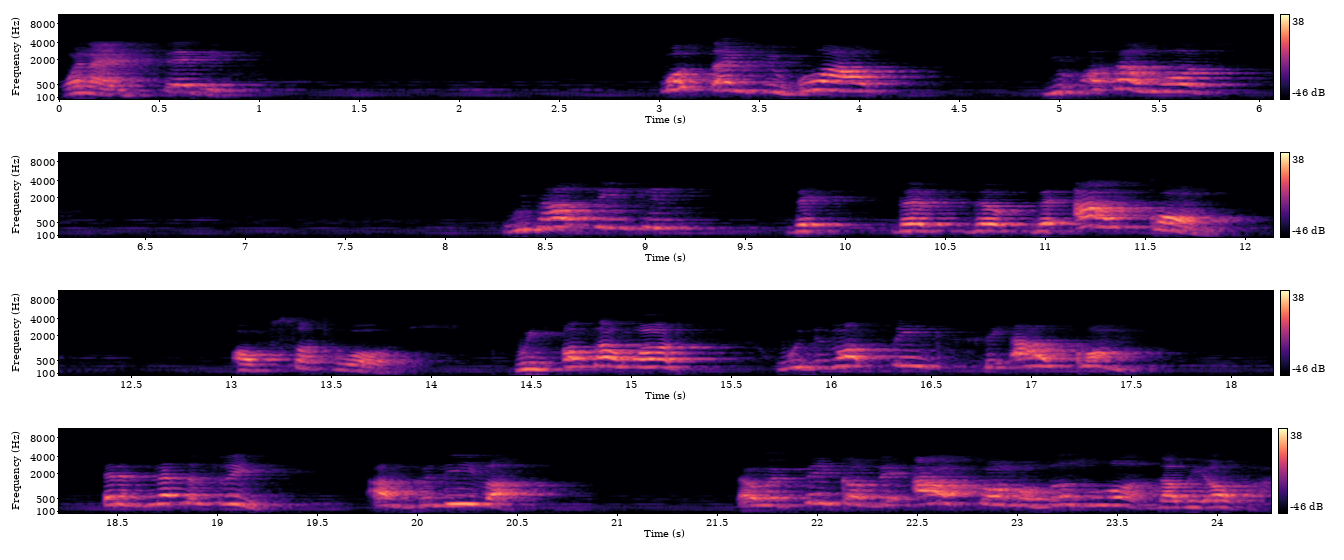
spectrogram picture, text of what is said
when I say this? Most times you go out, you utter words without thinking the, the, the, the outcome of such words. We utter words, we do not think the outcome. It is necessary as believers that we think of the outcome of those words that we offer.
